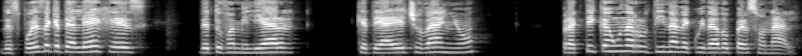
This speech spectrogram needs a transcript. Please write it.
Después de que te alejes de tu familiar que te ha hecho daño, practica una rutina de cuidado personal.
